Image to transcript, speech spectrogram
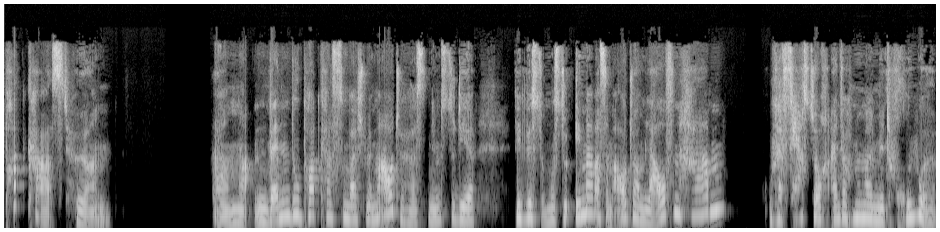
Podcast hören. Ähm, wenn du Podcast zum Beispiel im Auto hörst, nimmst du dir, wie bist du? Musst du immer was im Auto am Laufen haben? Oder fährst du auch einfach nur mal mit Ruhe?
